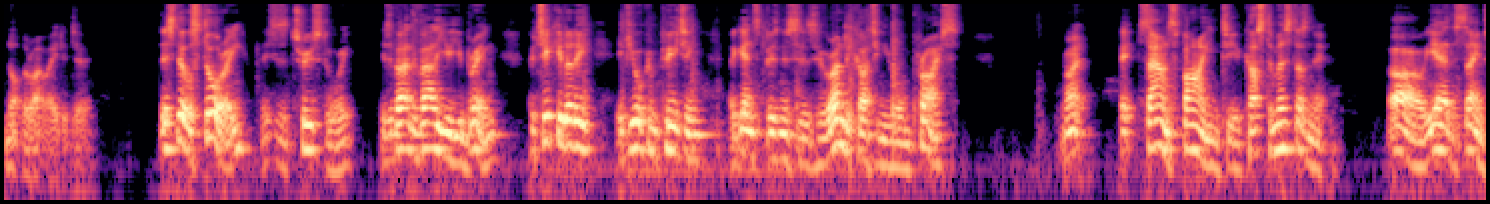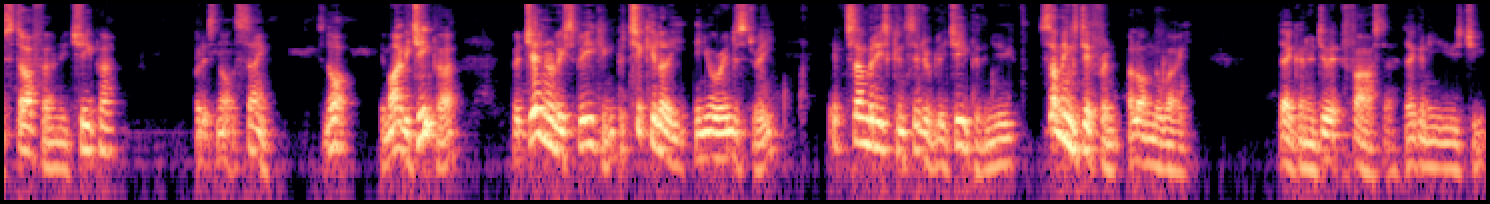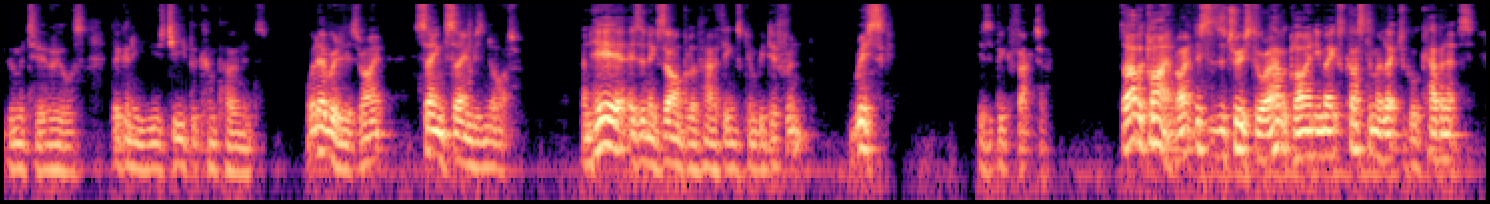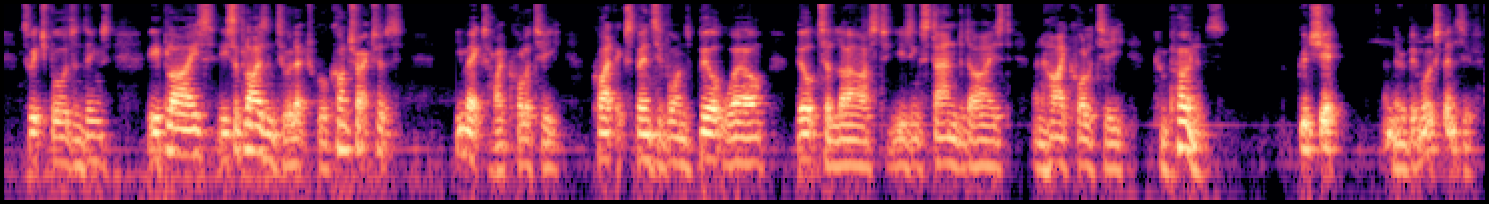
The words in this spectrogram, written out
not the right way to do it. This little story, this is a true story, is about the value you bring, particularly if you're competing against businesses who are undercutting you on price, right? It sounds fine to your customers, doesn't it? Oh, yeah, the same stuff, only cheaper. But it's not the same. It's not. It might be cheaper, but generally speaking, particularly in your industry, if somebody's considerably cheaper than you, something's different along the way. They're going to do it faster. They're going to use cheaper materials. They're going to use cheaper components. Whatever it is, right? Same, same is not. And here is an example of how things can be different. Risk is a big factor. So I have a client, right? This is a true story. I have a client. He makes custom electrical cabinets, switchboards and things. He applies, he supplies them to electrical contractors. He makes high quality, quite expensive ones, built well, built to last, using standardized and high quality components. Good shit. And they're a bit more expensive.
